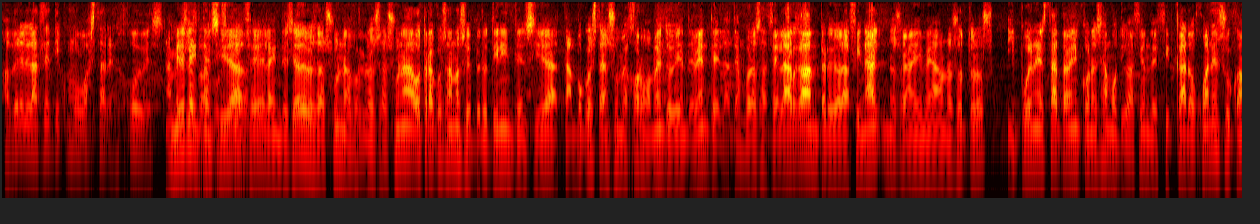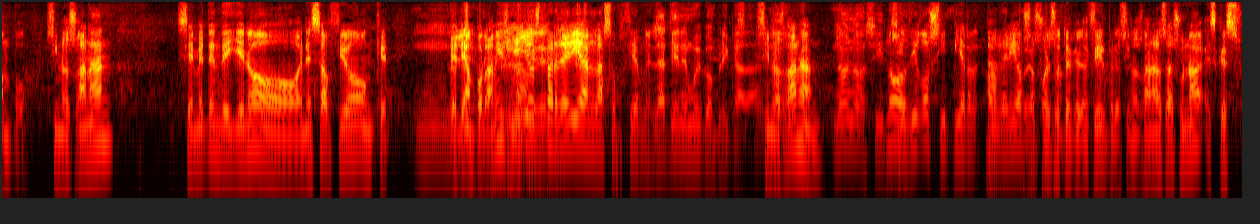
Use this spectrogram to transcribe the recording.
a ver el Atlético cómo va a estar el jueves. A mí es la intensidad. ¿eh? la intensidad de los Asuna, porque los Asuna, otra cosa no sé, pero tiene intensidad. Tampoco está en su mejor momento, evidentemente. La temporada se hace larga, han perdido la final, no se han eliminado a nosotros y pueden estar también con esa motivación de decir, claro, Juan en su campo. Si nos ganan, se meten de lleno en esa opción que Mm, pelean por la Y misma. ellos perderían las opciones. La tiene muy complicada. Si No, nos ganan. No, no, sí. No, sí. digo si pier- Ah, perdería pero por Osasuna. eso te quiero decir, pero si nos ganan los Asuna, es que es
